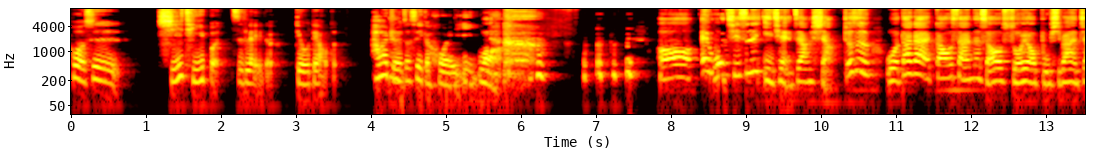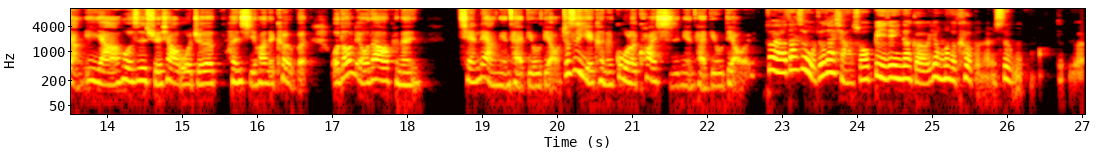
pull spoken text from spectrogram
或者是习题本之类的丢掉的，她会觉得这是一个回忆哇。哦，哎，我其实以前也这样想，就是我大概高三的时候，所有补习班的讲义啊，或者是学校我觉得很喜欢的课本，我都留到可能。前两年才丢掉，就是也可能过了快十年才丢掉。哎，对啊，但是我就在想说，毕竟那个用那个课本的人是我嘛，对不对？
